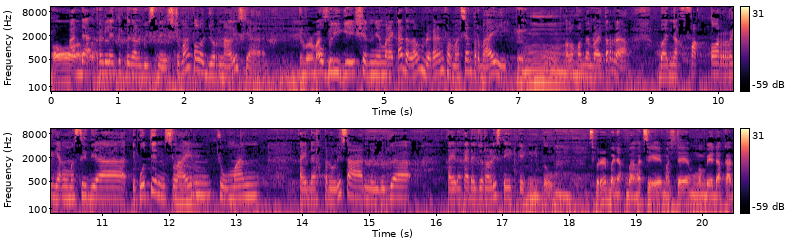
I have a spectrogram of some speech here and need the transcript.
Oh. ada related dengan bisnis cuman kalau jurnalis ya informasi. obligationnya mereka adalah memberikan informasi yang terbaik Hmm. kalau content writer ya banyak faktor yang mesti dia ikutin selain Hmm. cuman kaidah penulisan dan juga kaidah-kaidah jurnalistik kayak gitu Sebenarnya banyak banget sih, ya. maksudnya yang membedakan.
